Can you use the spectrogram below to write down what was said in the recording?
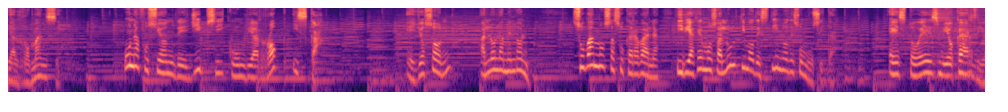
y al romance. Una fusión de gypsy, cumbia, rock y ska. Ellos son Alola Melón. Subamos a su caravana y viajemos al último destino de su música. Esto es Miocardio,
